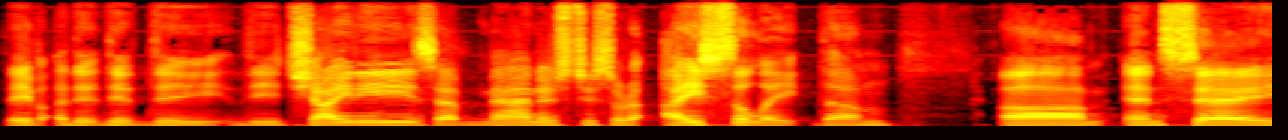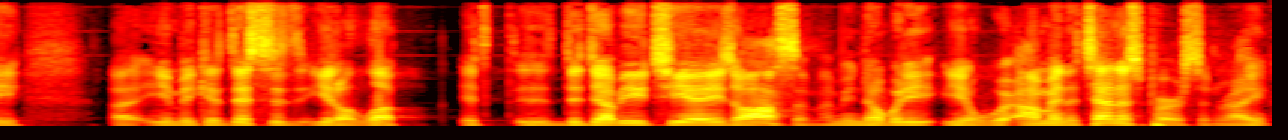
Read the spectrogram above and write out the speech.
They've the the the, the Chinese have managed to sort of isolate them um, and say uh, you know, because this is you know look it's the WTA is awesome. I mean, nobody, you know, I'm in the tennis person, right?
